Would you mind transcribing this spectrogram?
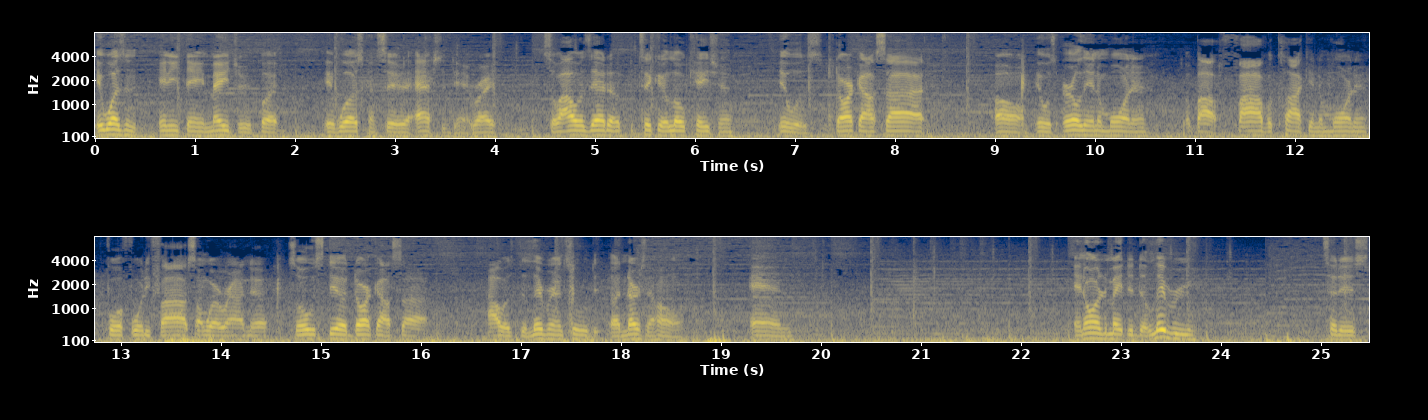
it wasn't anything major but it was considered an accident, right? So I was at a particular location. It was dark outside. Um, it was early in the morning, about five o'clock in the morning, 4:45, somewhere around there. So it was still dark outside. I was delivering to a nursing home, and in order to make the delivery to this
